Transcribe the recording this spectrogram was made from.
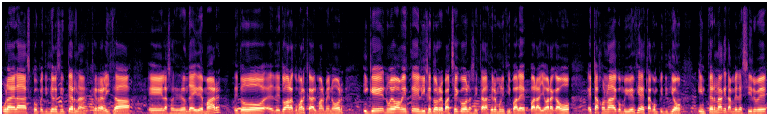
una de las competiciones internas que realiza eh, la Asociación de Aidemar de, todo, eh, de toda la comarca del Mar Menor y que nuevamente elige Torre Pacheco, las instalaciones municipales, para llevar a cabo esta jornada de convivencia, esta competición interna que también les sirve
